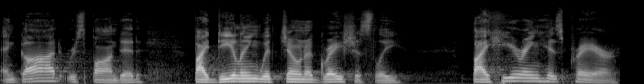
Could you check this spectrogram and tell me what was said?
And God responded by dealing with Jonah graciously, by hearing his prayer,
